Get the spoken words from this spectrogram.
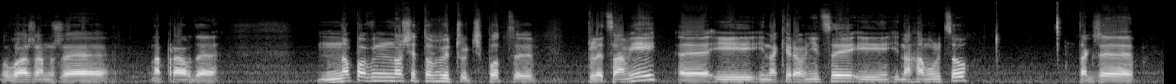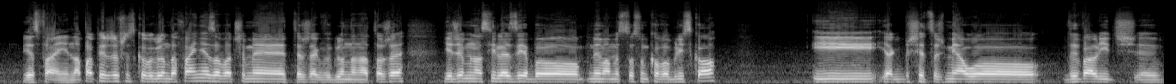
uważam, że naprawdę no powinno się to wyczuć pod y, plecami e, i, i na kierownicy i, i na hamulcu. Także jest fajnie. Na papierze wszystko wygląda fajnie. Zobaczymy też, jak wygląda na torze. Jedziemy na Silesię, bo my mamy stosunkowo blisko. I jakby się coś miało wywalić, y,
